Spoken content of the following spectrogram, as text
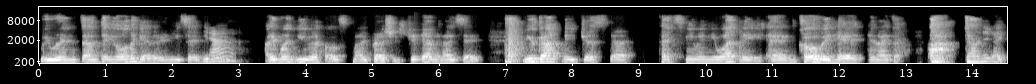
We were in Dante Hall together, and you said to me, yeah I want you to host my precious gem. And I said, You got me, just uh, text me when you want me. And COVID hit, and I thought, Ah, darn it, I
